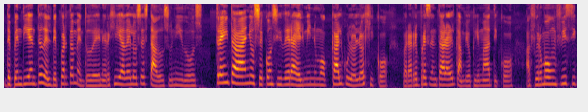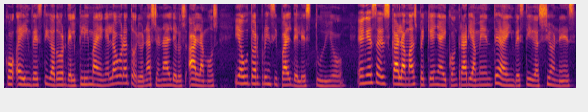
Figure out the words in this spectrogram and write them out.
dependiente del Departamento de Energía de los Estados Unidos. 30 años se considera el mínimo cálculo lógico para representar al cambio climático, afirmó un físico e investigador del clima en el Laboratorio Nacional de los Álamos y autor principal del estudio. En esa escala más pequeña y contrariamente a investigaciones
